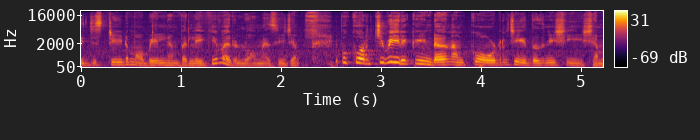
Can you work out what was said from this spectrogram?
രജിസ്റ്റേർഡ് മൊബൈൽ നമ്പറിലേക്ക് വരുള്ളൂ ആ മെസ്സേജ് ഇപ്പോൾ കുറച്ച് പേരൊക്കെ ഉണ്ട് നമുക്ക് ഓർഡർ ചെയ്തതിന് ശേഷം.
